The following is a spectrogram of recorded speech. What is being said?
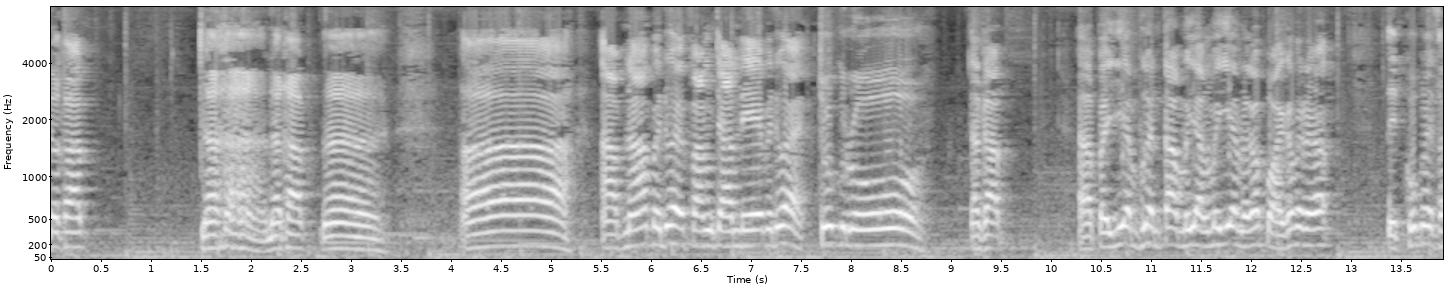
นะครับนะครับอ่าอ่าอาบน้ำไปด้วยฟังจานเดไปด้วย จุกรูนะครับอไปเยี่ยมเพื่อนตั้มไม่ยังไม่เยี่ยมแล้วก็ปล่อยเขาไปนะครับติดคุกให้ส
